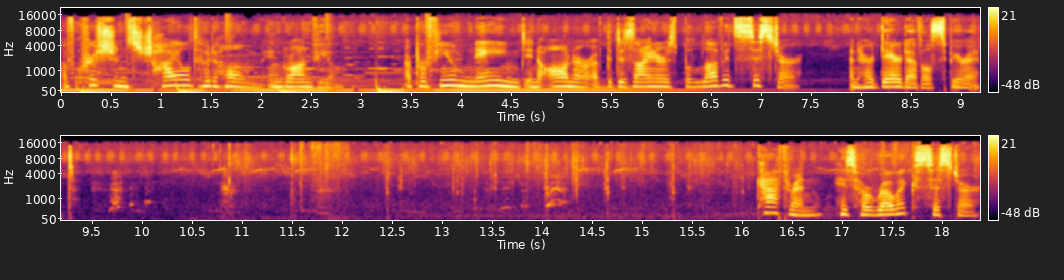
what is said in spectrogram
of Christian's childhood home in Granville, a perfume named in honor of the designer's beloved sister and her daredevil spirit. Catherine, his heroic sister.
